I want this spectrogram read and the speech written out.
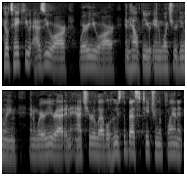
He'll take you as you are, where you are, and help you in what you're doing and where you're at and at your level. Who's the best teacher on the planet?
